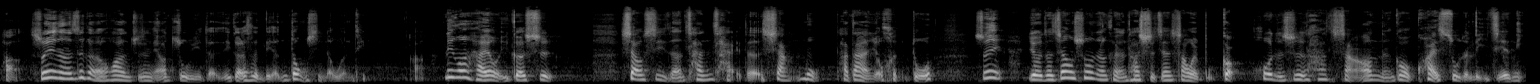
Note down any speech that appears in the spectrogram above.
好，所以呢，这个的话就是你要注意的一个是联动性的问题。好，另外还有一个是校系的参采的项目，它当然有很多。所以，有的教授呢，可能他时间稍微不够，或者是他想要能够快速的理解你。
